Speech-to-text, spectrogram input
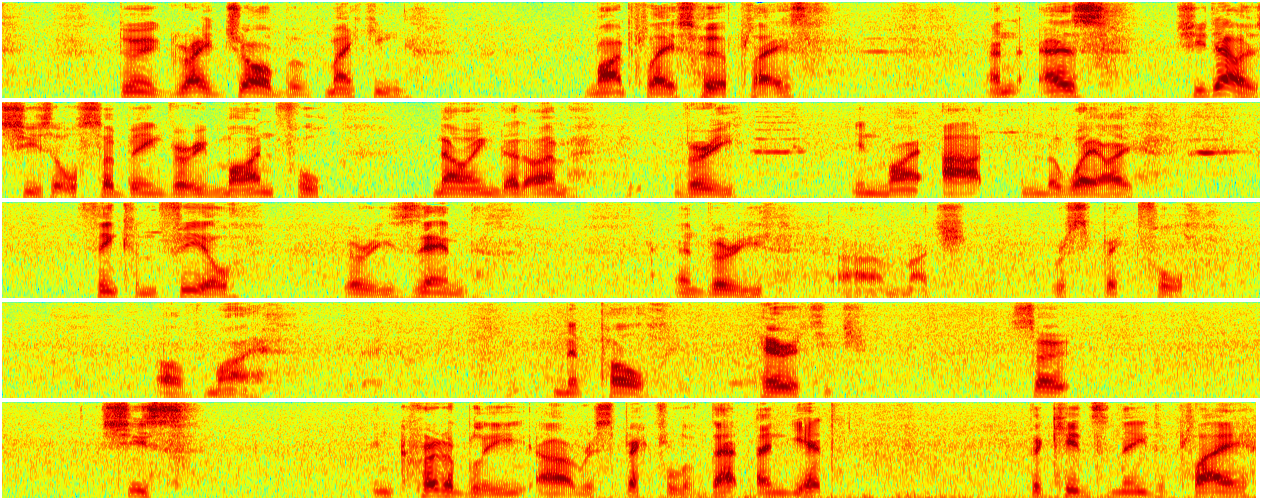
doing a great job of making my place her place. And as she does, she's also being very mindful, knowing that I'm very in my art and the way I think and feel, very zen and very uh, much respectful of my Nepal heritage. So she's incredibly uh, respectful of that, and yet the kids need to play.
